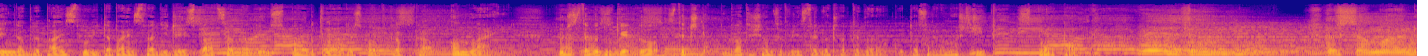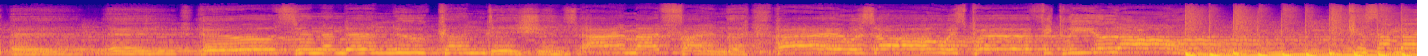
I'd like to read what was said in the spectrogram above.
Dzień dobry Państwu, witam Państwa DJ Spaca w Radio Sport na radiosport.online 22 stycznia 2024 roku. To są wiadomości sportowe. And under new conditions, I might find that I was always perfectly alone. Can somebody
